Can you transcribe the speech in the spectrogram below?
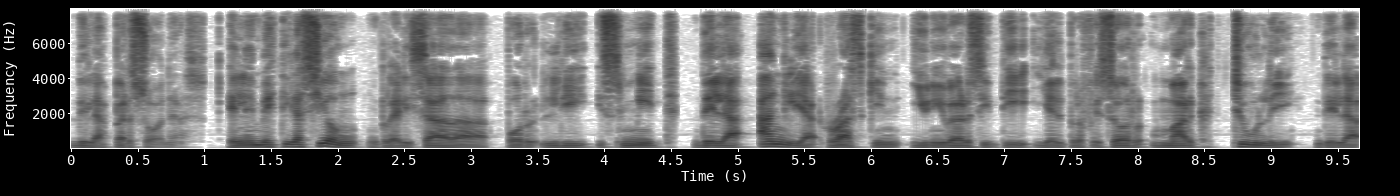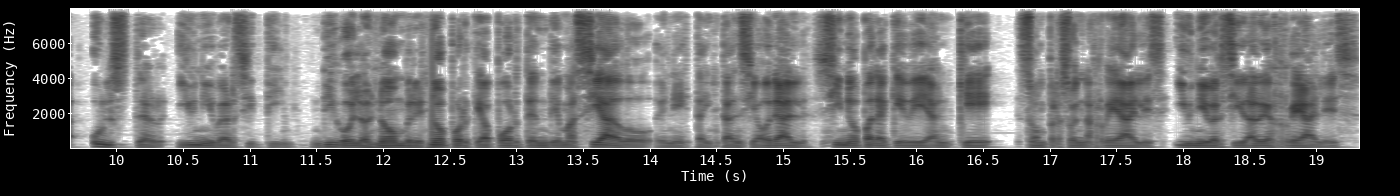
de las personas. En la investigación realizada por Lee Smith de la Anglia Ruskin University y el profesor Mark Tooley de la Ulster University, digo los nombres no porque aporten demasiado en esta instancia oral, sino para que vean que son personas reales y universidades reales,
